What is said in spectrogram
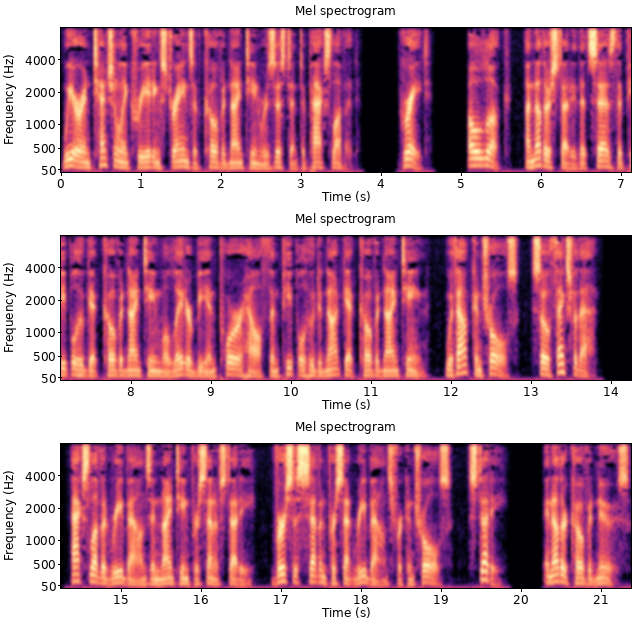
we are intentionally creating strains of COVID 19 resistant to Paxlovid. Great. Oh look, Another study that says that people who get COVID 19 will later be in poorer health than people who did not get COVID 19, without controls, so thanks for that. Paxlovid rebounds in 19% of study, versus 7% rebounds for controls, study. In other COVID news,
